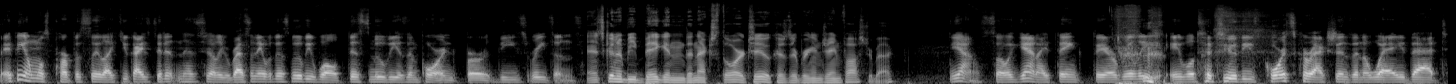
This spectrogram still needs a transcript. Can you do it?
maybe almost purposely like you guys didn't necessarily resonate with this movie. Well, this movie is important for these reasons. And it's going to be big in the next Thor too, because they're bringing Jane Foster back. Yeah. So again, I think they're really able to do these course corrections in a way that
